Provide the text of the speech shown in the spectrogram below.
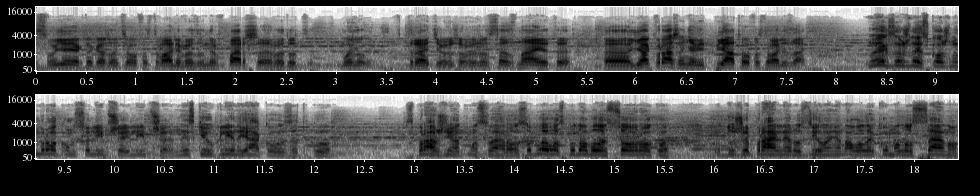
Своє, як то кажуть, на цьому фестивалі. Ви не вперше, ви тут може втретє вже. Ви вже все знаєте. Е, Як враження від п'ятого фестивалю Захід? Ну, як завжди, з кожним роком все ліпше і ліпше. Низький уклін Якову за таку справжню атмосферу. Особливо сподобалось цього року дуже правильне розділення на велику малу сцену.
